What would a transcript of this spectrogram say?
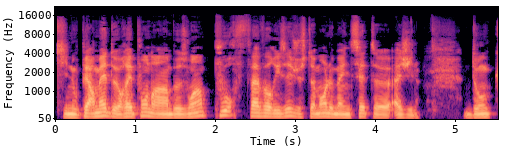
qui nous permet de répondre à un besoin pour favoriser justement le mindset euh, agile. Donc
